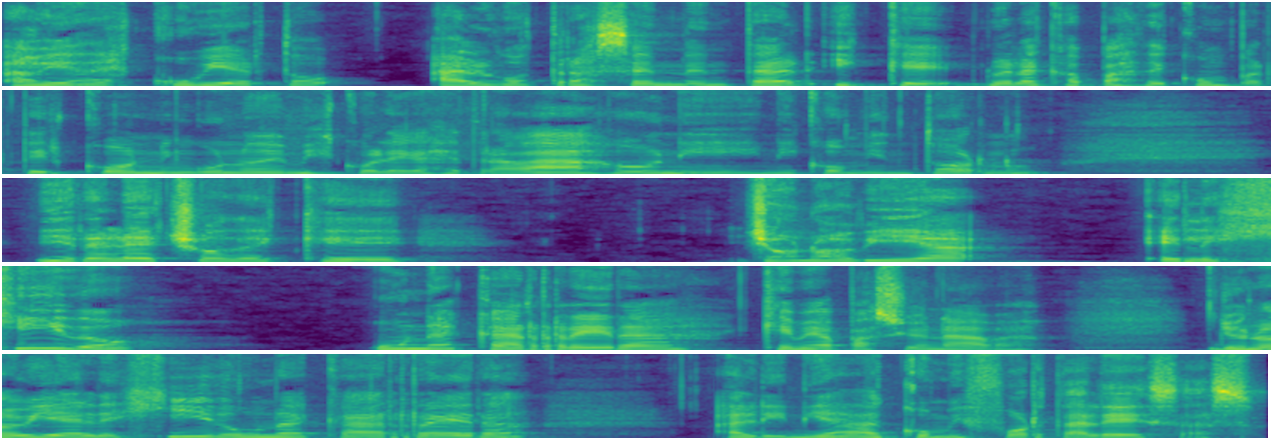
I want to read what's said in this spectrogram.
había descubierto algo trascendental y que no era capaz de compartir con ninguno de mis colegas de trabajo ni, ni con mi entorno. Y era el hecho de que yo no había elegido una carrera que me apasionaba. Yo no había elegido una carrera alineada con mis fortalezas.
